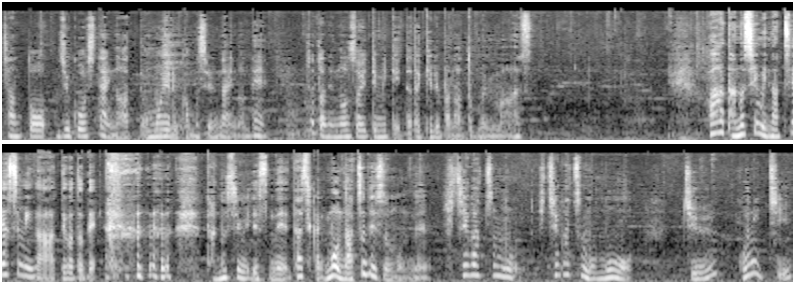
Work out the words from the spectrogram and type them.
ちゃんと受講したいなって思えるかもしれないのでちょっとね覗いてみていただければなと思います。わあ楽しみ。夏休みがということで。楽しみですね。確かにもう夏ですもんね。7月も7月ももう15日？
